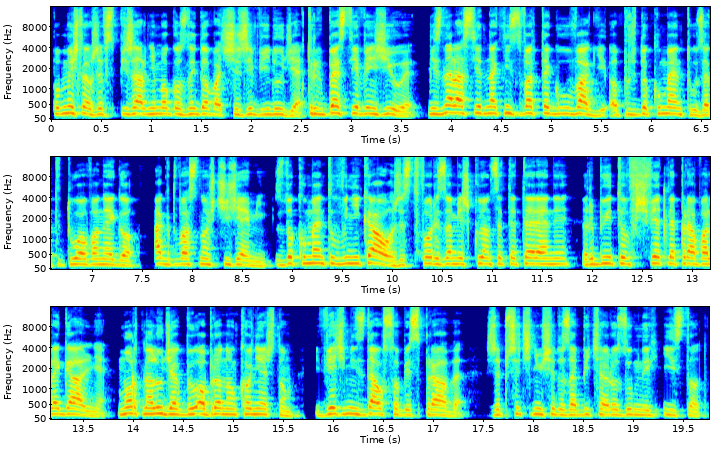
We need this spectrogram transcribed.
Pomyślał, że w spiżarni mogą znajdować się żywi ludzie, których bestie więziły. Nie znalazł jednak nic wartego uwagi, oprócz dokumentu zatytułowanego Akt Własności Ziemi. Z dokumentu wynikało, że stwory zamieszkujące te tereny robiły to w świetle prawa legalnie. Mord na ludziach był obroną konieczną i Wiedźmin zdał sobie sprawę, że przyczynił się do zabicia rozumnych istot,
